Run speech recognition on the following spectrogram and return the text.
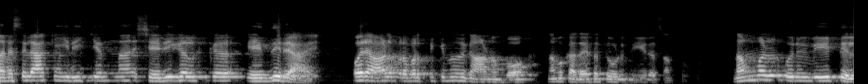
മനസ്സിലാക്കിയിരിക്കുന്ന ശരികൾക്ക് എതിരായി ഒരാൾ പ്രവർത്തിക്കുന്നത് കാണുമ്പോൾ നമുക്ക് അദ്ദേഹത്തോട് നീരസം തോന്നും. നമ്മൾ ഒരു വീട്ടിൽ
